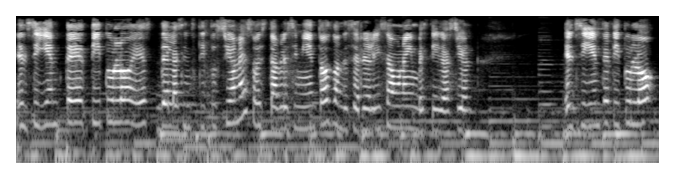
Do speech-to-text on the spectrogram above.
El siguiente título es de las instituciones o establecimientos donde se realiza una investigación. El siguiente título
